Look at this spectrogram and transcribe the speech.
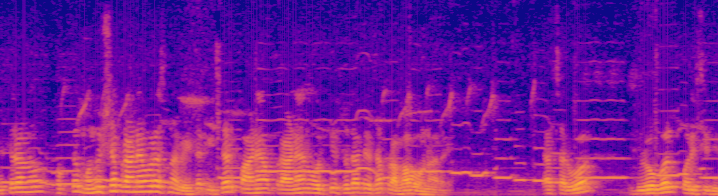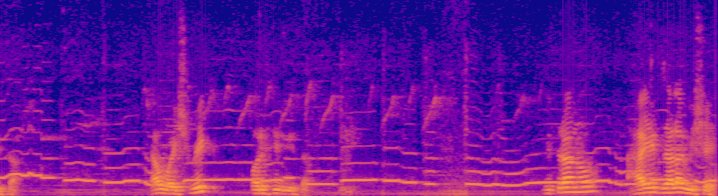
मित्रांनो फक्त मनुष्य प्राण्यावरच नव्हे तर इतर पाण्या प्राण्यांवरती सुद्धा त्याचा प्रभाव होणार आहे. त्या सर्व ग्लोबल परिस्थितीचा त्या वैश्विक परिस्थितीचा. मित्रांनो हा एक झाला विषय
